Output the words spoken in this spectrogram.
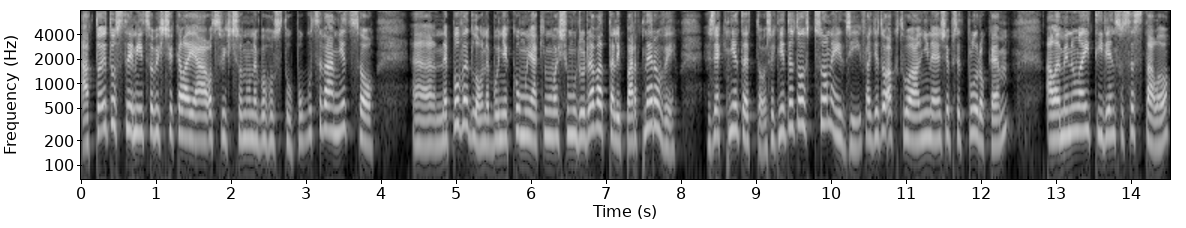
A to je to stejné, co bych čekala já od svých členů nebo hostů. Pokud se vám něco nepovedlo nebo někomu, nějakému vašemu dodavateli, partnerovi, řekněte to. Řekněte to co nejdřív, ať je to aktuální, ne, že před půl rokem, ale minulý týden, co se stalo,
